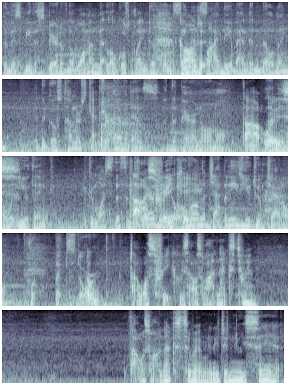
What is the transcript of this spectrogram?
Could this be the spirit of the woman that locals claim to have been seen God. inside the abandoned building? Did the ghost hunters capture evidence of the paranormal? That Let me know what you think. You can watch this entire was video freaky. over on the Japanese YouTube channel, Clip Store. Oh, that was freaky because that was right next to him. That was right next to him, and he didn't even see it.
